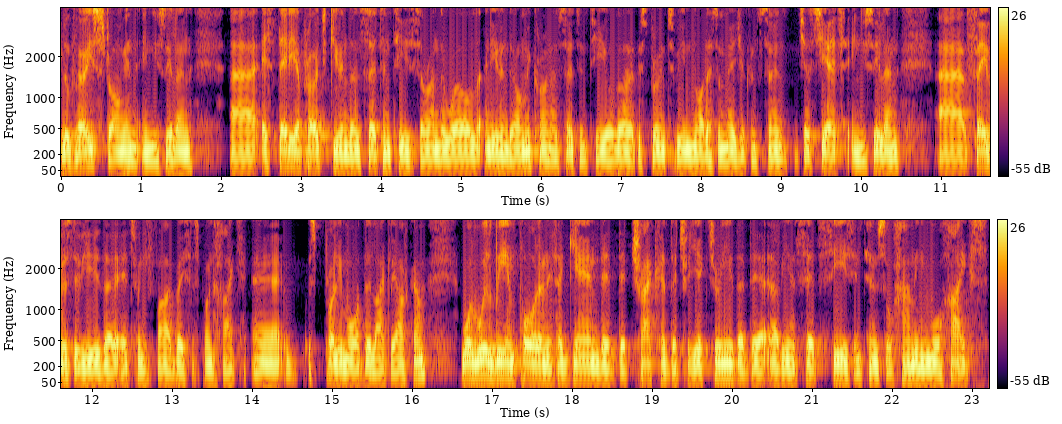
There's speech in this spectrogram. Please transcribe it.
look very strong in, in New Zealand, uh, a steady approach given the uncertainties around the world and even the Omicron uncertainty, although it's proven to be not as a major concern just yet in New Zealand, uh, favors the view that a 25 basis point hike uh, is probably more the likely outcome. What will be important is again the, the track the trajectory that the RBNZ sees in terms of how many more hikes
